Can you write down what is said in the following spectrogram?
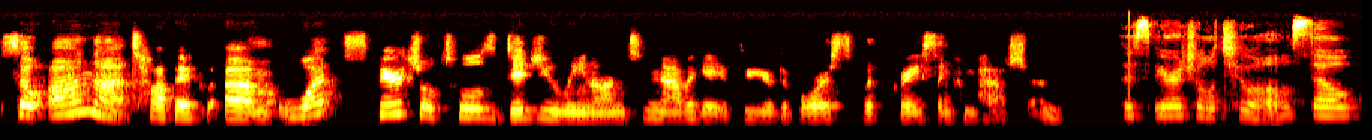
So, on that topic, um, what spiritual tools did you lean on to navigate through your divorce with grace and compassion? The spiritual tools. So,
